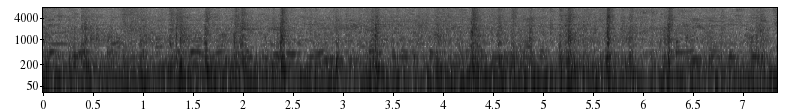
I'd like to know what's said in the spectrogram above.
This bridge crosses the Hudsonville Turnpike, railroad's newly built in November 2011. When we built this bridge,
